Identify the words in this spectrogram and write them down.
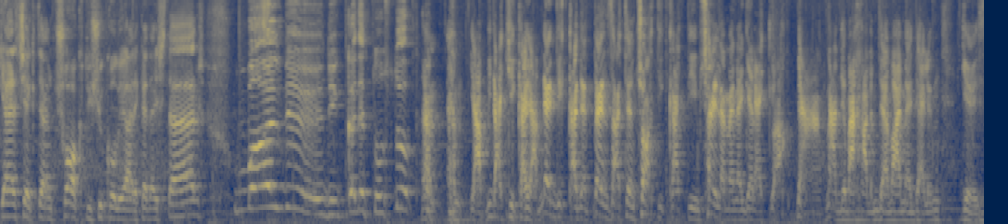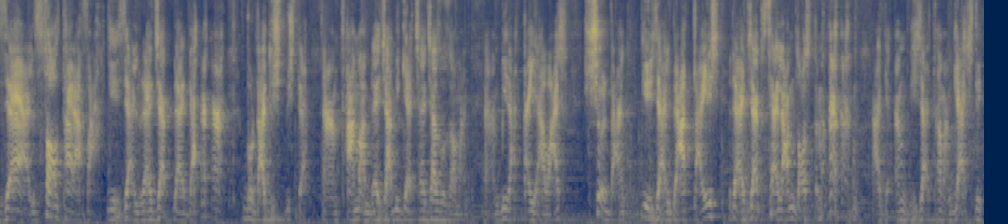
gerçekten çok düşük oluyor arkadaşlar. Baldi dikkat et dostum. ya bir dakika ya ne dikkat et ben zaten çok dikkatliyim söylemene gerek yok. Ya, hadi bakalım devam edelim. Güzel sol tarafa güzel Recep'lerde. Burada düşmüştü. Tamam, tamam Recep'i geçeceğiz o zaman. bir dakika yavaş Şuradan güzel bir atlayış. Recep selam dostum. Hadi güzel tamam geçtik.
